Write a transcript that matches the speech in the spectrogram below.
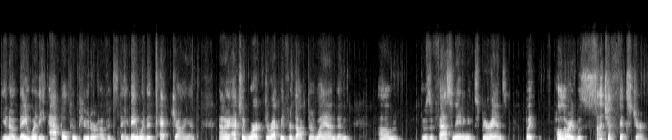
you know, they were the Apple computer of its day. They were the tech giant. And I actually worked directly for Dr. Land. And um, it was a fascinating experience. But Polaroid was such a fixture.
